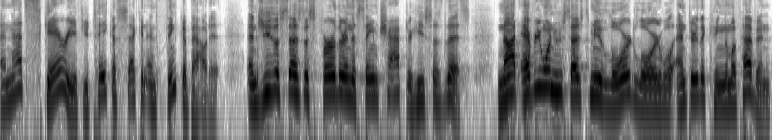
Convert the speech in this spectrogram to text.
And that's scary if you take a second and think about it. And Jesus says this further in the same chapter. He says this Not everyone who says to me, Lord, Lord, will enter the kingdom of heaven,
